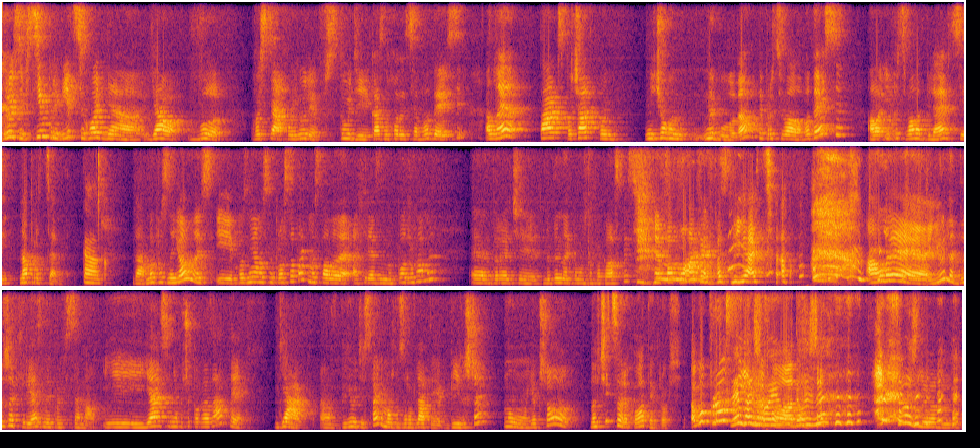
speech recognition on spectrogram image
Друзі, всім привіт! Сьогодні я в гостях у Юлі в студії, яка знаходиться в Одесі. Але так, спочатку нічого не було. Да? Ти працювала в Одесі, але і працювала в Біляєвці на процент. Так. Да, ми познайомились і познайомились не просто так, ми стали ахірязними подругами. Е, До речі, людина, яка можна покластись, поплакає, посміятися. Але Юля дуже ахірязний професіонал. І я сьогодні хочу показати, як е, в б'юті сфері можна заробляти більше, ну, якщо навчитися рахувати гроші. Або просто їх рахувати. дуже. Це важливо дуже.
